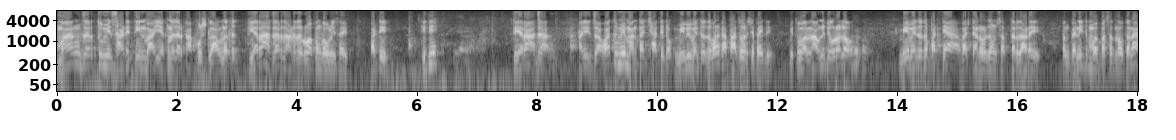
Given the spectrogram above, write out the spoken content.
मग जर तुम्ही साडेतीन बाय एकनं जर कापूस लावलं तर तेरा हजार झाडं धरू आपण गवळी साहेब. पाटील किती? तेरा हजार. आणि जेव्हा तुम्ही म्हणता छाती टोक मी बी म्हणतो होतो बरं का पाच वर्ष पहिले. मी तुम्हाला नाव नाही ठेवू मी म्हणतो होतो पठ्ठ्या बस स्टँडवर जाऊन सत्तर झाडं आहे. पण गणित म- बसत नव्हतं ना.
